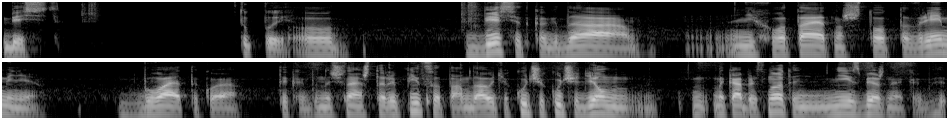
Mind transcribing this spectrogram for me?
Бесит. Тупые. Э, Бесит, когда не хватает на что-то времени. Бывает такое. Ты как бы начинаешь торопиться, там, да, у тебя куча-куча дел накапливается. Но это неизбежная как бы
